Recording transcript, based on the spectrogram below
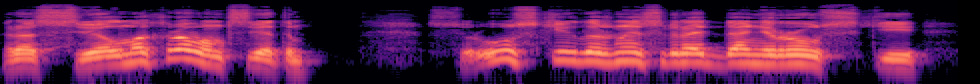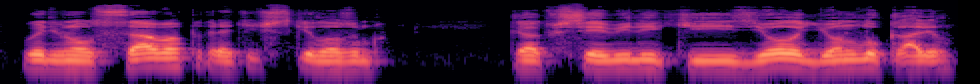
расцвел махровым цветом. С русских должны собирать дань русские, выдвинул Сава патриотический лозунг. Как все великие идеологи, он лукавил.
